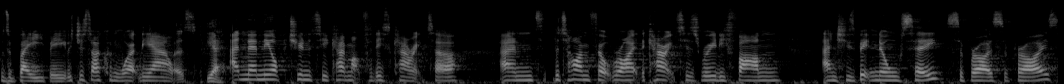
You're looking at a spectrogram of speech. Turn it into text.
was a baby, it was just I couldn't work the hours. Yeah. And then the opportunity came up for this character, and the time felt right. The character's really fun. And she's a bit naughty, surprise, surprise.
